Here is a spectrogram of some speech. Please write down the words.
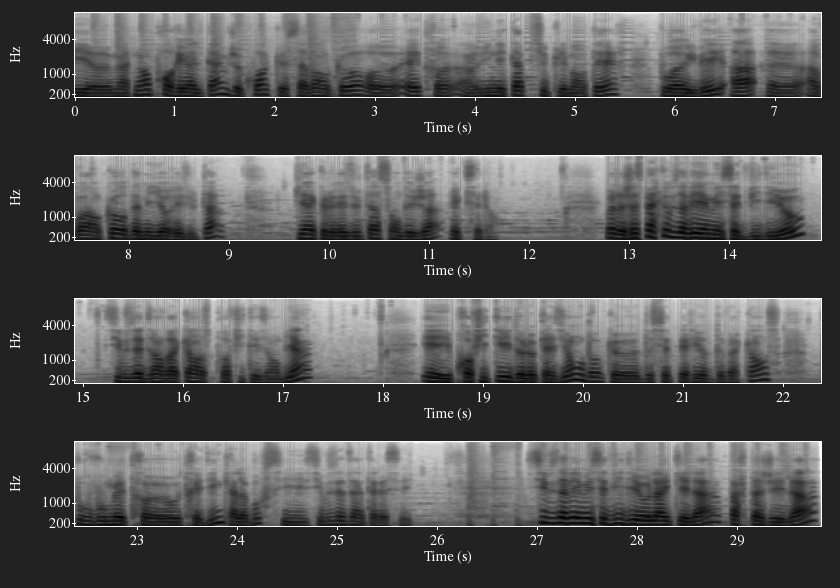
Et maintenant ProRealTime je crois que ça va encore être une étape supplémentaire pour arriver à euh, avoir encore d'ameilleurs résultats, bien que les résultats sont déjà excellents. Voilà, j'espère que vous avez aimé cette vidéo. Si vous êtes en vacances, profitez-en bien et profitez de l'occasion donc euh, de cette période de vacances pour vous mettre euh, au trading, à la bourse si, si vous êtes intéressé. Si vous avez aimé cette vidéo, likez-la, partagez-la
